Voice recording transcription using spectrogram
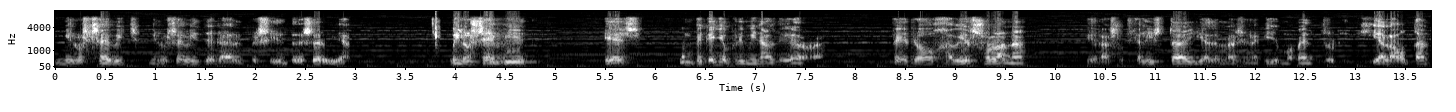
Milosevic, Milosevic era el presidente de Serbia, Milosevic es un pequeño criminal de guerra, pero Javier Solana, que era socialista y además en aquellos momentos dirigía la OTAN,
